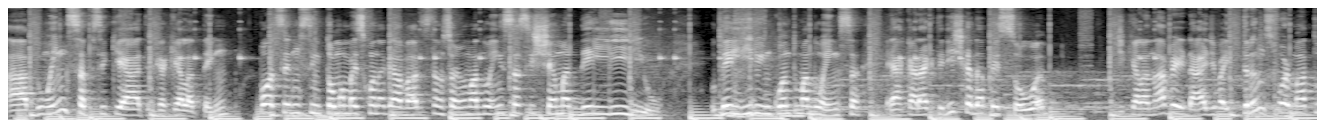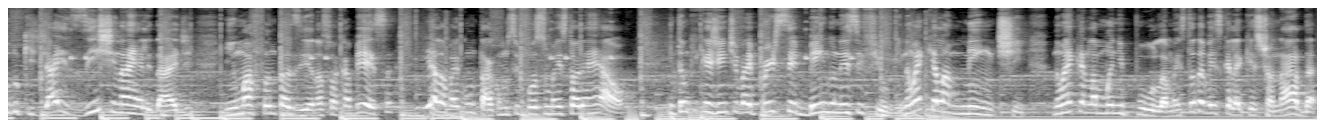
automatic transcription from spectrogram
a doença psiquiátrica que ela tem pode ser um sintoma, mas quando agravado se transforma em uma doença, se chama delírio. O delírio, enquanto uma doença, é a característica da pessoa de que ela na verdade vai transformar tudo que já existe na realidade em uma fantasia na sua cabeça e ela vai contar como se fosse uma história real. Então o que, que a gente vai percebendo nesse filme? Não é que ela mente, não é que ela manipula, mas toda vez que ela é questionada,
